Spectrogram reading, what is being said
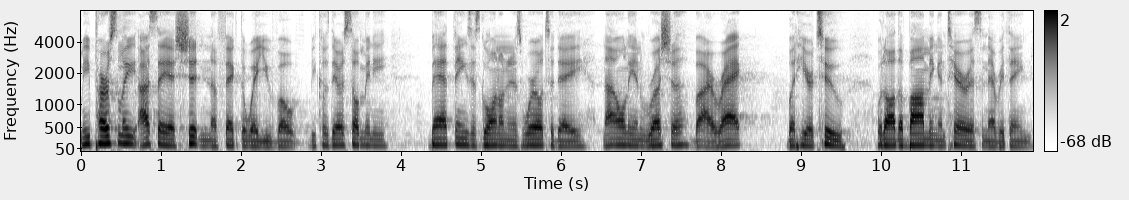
Me personally, I say it shouldn't affect the way you vote because there are so many bad things that's going on in this world today, not only in Russia, but Iraq, but here too, with all the bombing and terrorists and everything.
